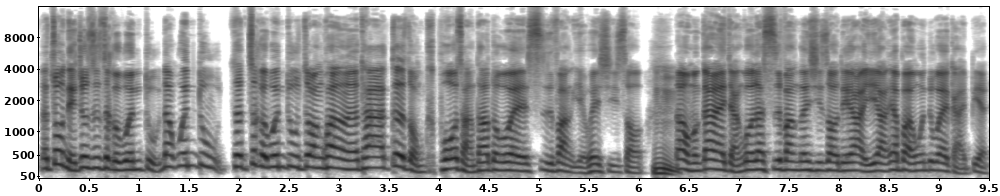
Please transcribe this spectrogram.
那重点就是这个温度。那温度这这个温度状况呢，它各种波长它都会释放，也会吸收。嗯，那我们刚才讲过，它释放跟吸收都要一样，要不然温度会改变。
